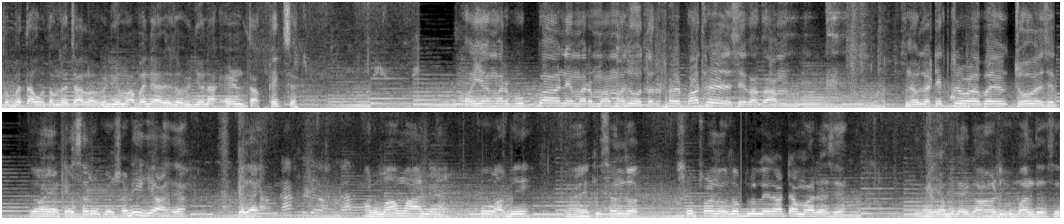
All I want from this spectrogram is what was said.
તો બતાવું તમને ચાલો વિડીયોમાં બન્યા રહેજો વિડીયોના એન્ડ તક ઠીક છે? અહીંયા મારા પપ્પા અને મારા મામા જો તરફાળ પાથરે છે કાંક આમ. અને ઓલા ટ્રેક્ટરવાળા ભાઈ જોવે છે. અહીંયા ઠેસર ઉપર ચડી ગયા છે. બધા અને મામા અને ફોવા બે અહીંથી સંજો શેફળનો જબલું લઈને આટા મારે છે. અહીંયા બધા ગાંહડીયું બાંધે છે.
